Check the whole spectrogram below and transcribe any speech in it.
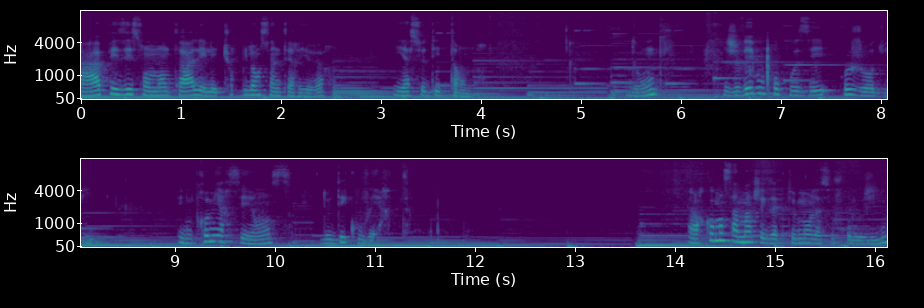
à apaiser son mental et les turbulences intérieures et à se détendre. Donc, je vais vous proposer aujourd'hui une première séance de découverte. Alors comment ça marche exactement la sophrologie?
